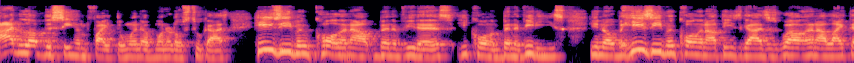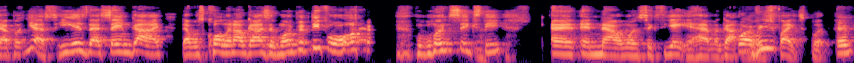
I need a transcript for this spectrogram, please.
I'd love to see him fight the winner of one of those two guys. He's even calling out Benavidez. He call him Benavides, you know, but he's even calling out these guys as well. And I like that. But yes, he is that same guy that was calling out guys at 154, 160, and and now 168 and haven't gotten well, those fights. But if,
